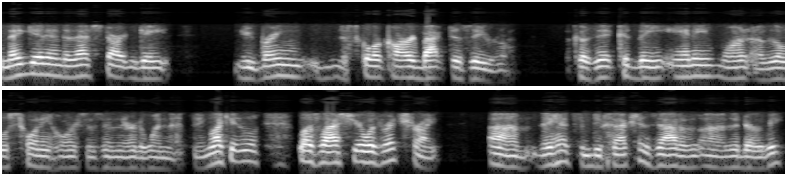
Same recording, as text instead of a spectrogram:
When they get into that starting gate, you bring the scorecard back to zero because it could be any one of those 20 horses in there to win that thing, like it was last year with Rich Strike. Um, they had some defections out of uh, the Derby.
